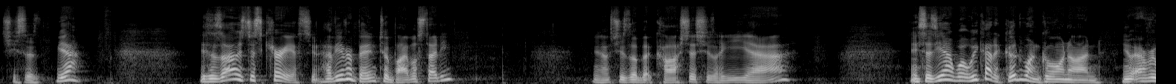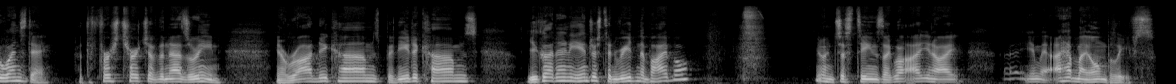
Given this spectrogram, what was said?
She says, "Yeah." He says, "I was just curious. You know, have you ever been to a Bible study?" You know, she's a little bit cautious. She's like, "Yeah." And he says, "Yeah. Well, we got a good one going on. You know, every Wednesday at the First Church of the Nazarene. You know, Rodney comes, Benita comes. You got any interest in reading the Bible?" You know, and Justine's like, well, I, you know, I, you know, I have my own beliefs.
